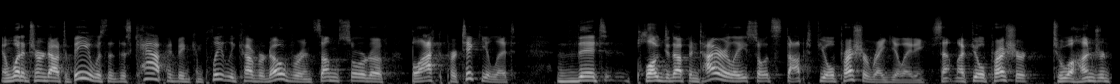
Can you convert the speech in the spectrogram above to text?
and what it turned out to be was that this cap had been completely covered over in some sort of black particulate that plugged it up entirely so it stopped fuel pressure regulating. Sent my fuel pressure to 100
